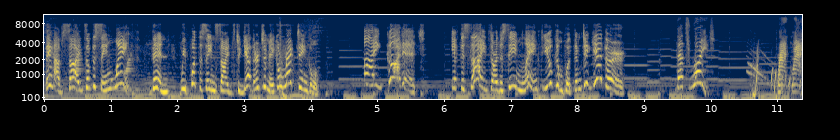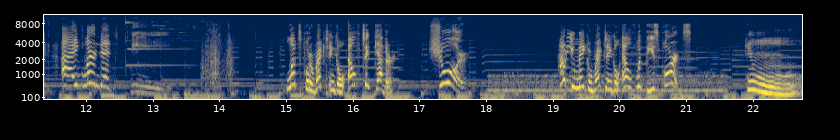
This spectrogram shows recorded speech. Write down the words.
They have sides of the same length. Then we put the same sides together to make a rectangle. I got it! If the sides are the same length, you can put them together. That's right. Quack, quack. I've learned it. Let's put a rectangle elf together. Sure. How do you make a rectangle elf with these parts? Hmm.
